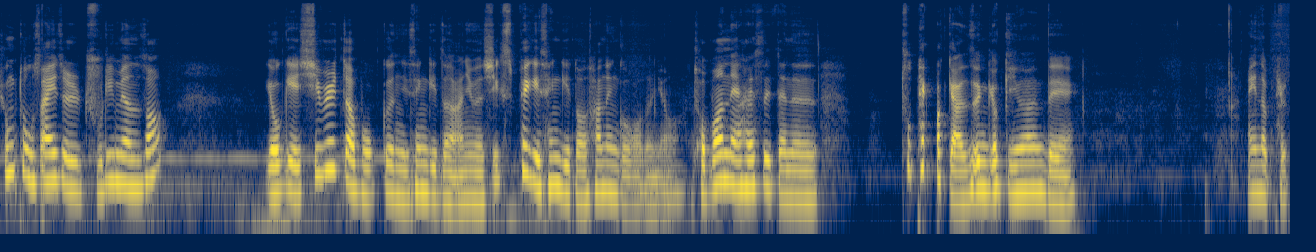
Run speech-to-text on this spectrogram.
흉통 사이즈를 줄이면서 여기에 11자 복근이 생기든 아니면 식스팩이 생기든 하는 거거든요. 저번에 했을 때는 투팩밖에 안 생겼긴 하는데 아니 나 100...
